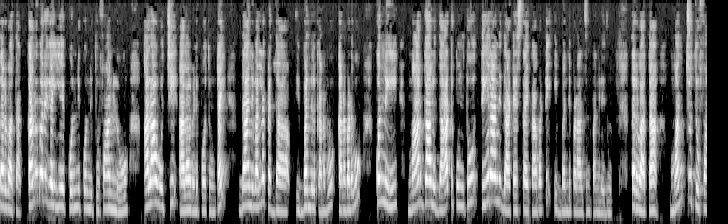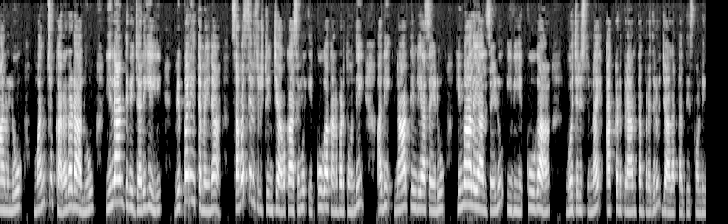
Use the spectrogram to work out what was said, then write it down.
తర్వాత కనుమరుగయ్యే కొన్ని కొన్ని తుఫాన్లు అలా వచ్చి అలా వెళ్ళిపోతుంటాయి. దానివల్ల పెద్ద ఇబ్బందులు కనవు కనబడవు. కొన్ని మార్గాలు దాటుకుంటూ తీరాన్ని దాటేస్తాయి కాబట్టి ఇబ్బంది పడాల్సిన పని లేదు. తర్వాత మంచు తుఫానులు మంచు కరగడాలు ఇలాంటివి జరిగి విపరీతమైన సమస్యలు సృష్టించే అవకాశము ఎక్కువగా కనబడుతోంది. అది నార్త్ ఇండియా సైడు హిమాలయాల సైడు ఇవి ఎక్కువగా గోచరిస్తున్నాయి. అక్కడి ప్రాంతం ప్రజలు జాగ్రత్తలు తీసుకోండి.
